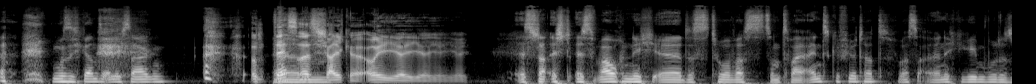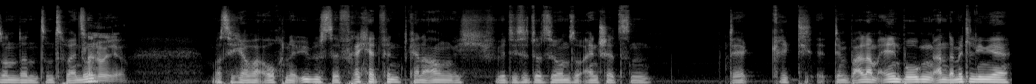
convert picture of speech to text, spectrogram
muss ich ganz ehrlich sagen. Und das ähm, als Schalke. Ui, ui, ui, ui. Es, es, war auch nicht äh, das Tor, was zum 2-1 geführt hat, was äh, nicht gegeben wurde, sondern zum 2-0. 2-0, ja. Was ich aber auch eine übelste Frechheit finde, keine Ahnung, ich würde die Situation so einschätzen. Der kriegt den Ball am Ellenbogen an der Mittellinie.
